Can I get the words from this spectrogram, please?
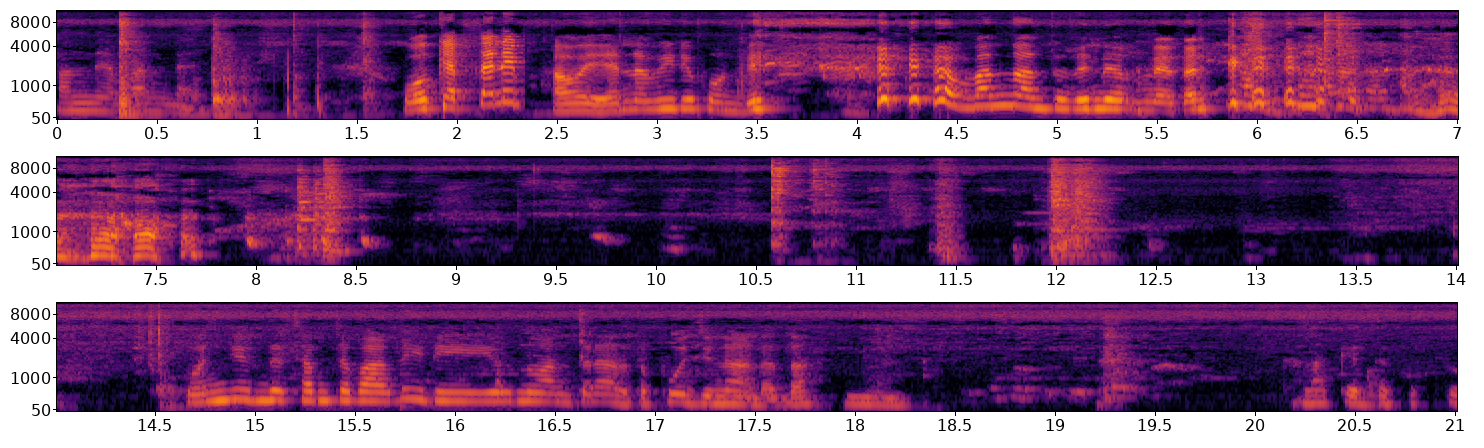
ಮೊನ್ನೆ ಮೊನ್ನೆ ಓ ಕೆಪ್ತಾನೆ ಅವ ಎನ್ನ ವಿಡಿಯೋ ಪೋಂದೆ ಬಂದ ಅಂತದೆ ನಿರ್ಣಯ ತನಕ ಒಂಜಿಂದ ಚಮಚ ಬಾರ್ದು ಇಡೀ ಅಂತ ನಾಡದ ಪೂಜೆ ನಾಡದ ಕಣಕ್ಕೆದ್ದ ಕುತ್ತು.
